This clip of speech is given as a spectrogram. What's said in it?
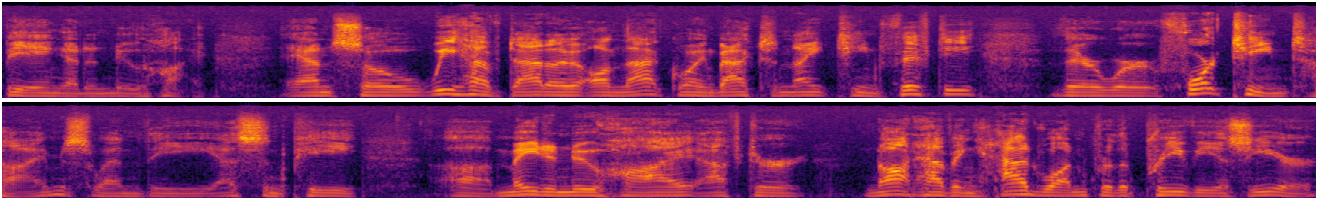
being at a new high. And so we have data on that going back to 1950. There were 14 times when the S&P uh, made a new high after not having had one for the previous year.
